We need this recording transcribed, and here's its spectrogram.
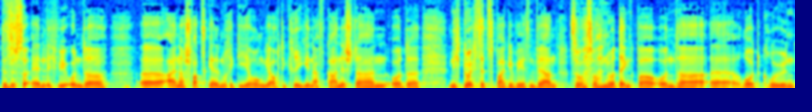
Das ist so ähnlich wie unter äh, einer schwarz-gelben Regierung ja auch die Kriege in Afghanistan oder nicht durchsetzbar gewesen wären. Sowas war nur denkbar unter äh, Rot-Grün.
